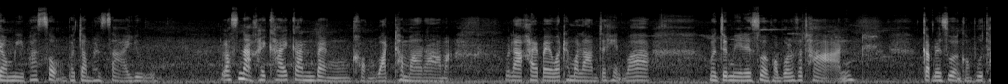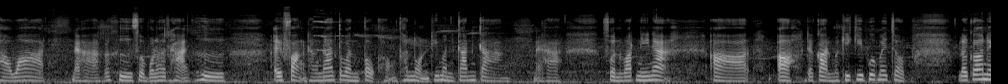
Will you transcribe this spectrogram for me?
ยังมีพระสงฆ์ประจำพรรษาอยู่ ลักษณะคล้ายๆ การแบ่งของวัดธรรมารามอะเวลาใครไปวัดธรรมารามจะเห็นว่ามันจะมีในส่วนของโบราณสถาน กับในส่วนของพุทธาวาสนะคะ ก็คือส่วนโบราณสถานก็คือไอ้ฝั่งทางด้านตะวันตกของถนนที่มันกั้นกลางนะคะ ส่วนวัดนี้เนี่ยอ่าอ่าเดี๋ยวก่อนเมื่อกี้กี้พูดไม่จบ แล้วก็ใน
